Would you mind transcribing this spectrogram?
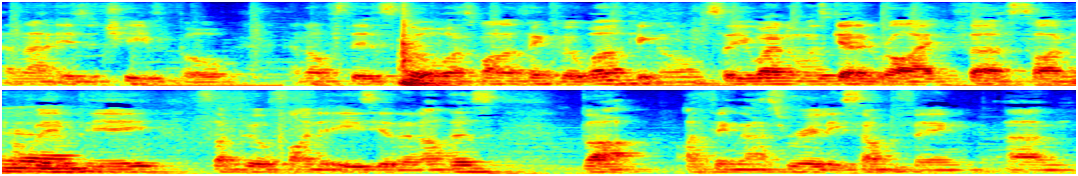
and that is achievable. And obviously at school, that's one of the things we're working on. So you won't always get it right first time, probably in PE. Some people find it easier than others, but I think that's really something um,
